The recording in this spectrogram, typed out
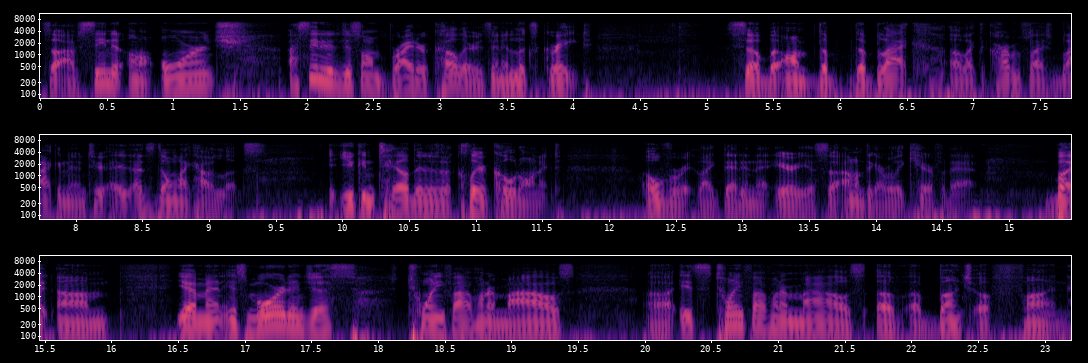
So I've seen it on orange. I've seen it just on brighter colors and it looks great. So, but on the the black, uh, like the carbon flash black in the interior, I just don't like how it looks. You can tell that there's a clear coat on it, over it like that in that area. So I don't think I really care for that. But um, yeah, man, it's more than just 2,500 miles. Uh, it's 2,500 miles of a bunch of fun.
